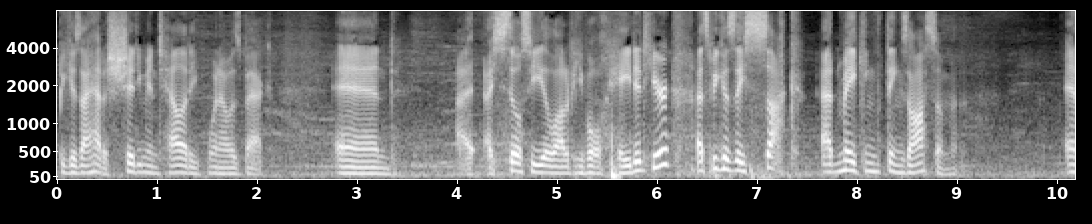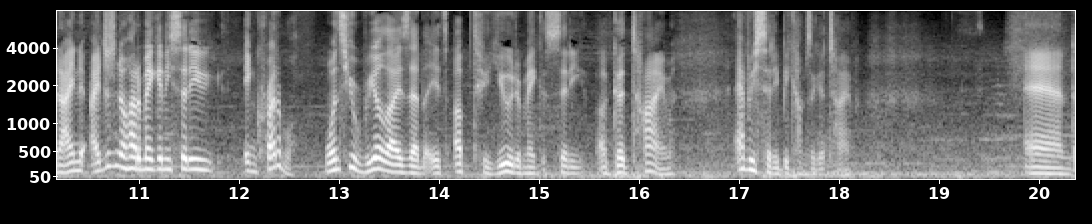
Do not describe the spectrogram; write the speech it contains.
because I had a shitty mentality when I was back. And I, I still see a lot of people hate it here. That's because they suck at making things awesome. And I, I just know how to make any city incredible. Once you realize that it's up to you to make a city a good time, every city becomes a good time. And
